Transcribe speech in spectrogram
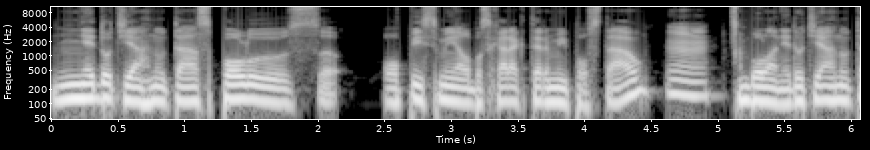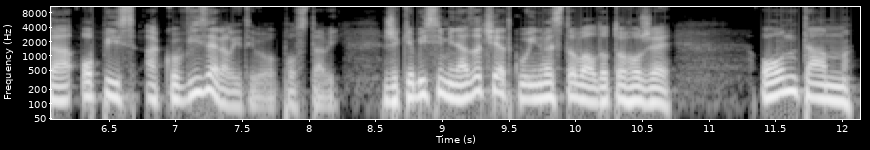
nedotiahnutá spolu s opismi alebo s charaktermi postav, Mm, bola nedotiahnutá. Opis, ako vyzerali tie postavy. Že keby si mi na začiatku investoval do toho, že on tam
